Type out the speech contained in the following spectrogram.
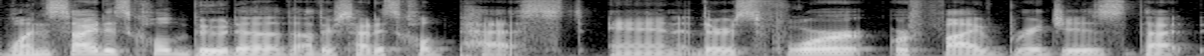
One side is called Buda, the other side is called Pest, and there's four or five bridges that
